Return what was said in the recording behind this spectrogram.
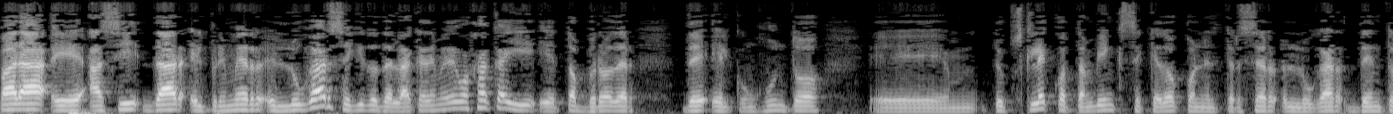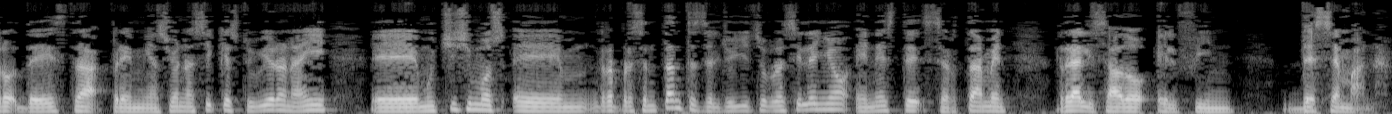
para eh, así dar el primer lugar, seguido de la Academia de Oaxaca y eh, Top Brother del conjunto eh, Tuxcleco también que se quedó con el tercer lugar dentro de esta premiación. Así que estuvieron ahí eh, muchísimos eh, representantes del Jiu-Jitsu brasileño en este certamen realizado el fin de semana.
